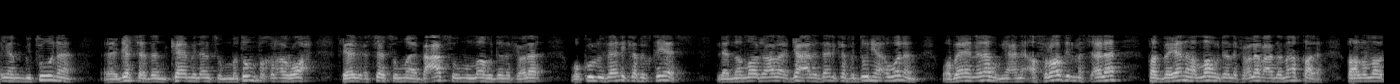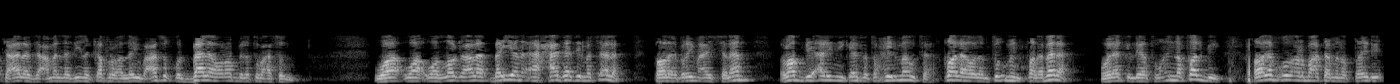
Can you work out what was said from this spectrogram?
ينبتون جسدا كاملا ثم تنفق الأرواح في هذه الأجساد ثم يبعثهم الله جل في علاء وكل ذلك بالقياس لأن الله جعل, جعل ذلك في الدنيا أولا وبيان لهم. يعني أفراد المسألة قد بينها الله جل في بعد بعدما قال قال الله تعالى زعم الذين كفروا أن لا يبعثوا قل بلى ورب لتبعثن والله تعالى بين أحد هذه المسألة. قال إبراهيم عليه السلام ربي أرني كيف تحيي الموتى. قال ولم تؤمن؟ قال بلى. ولكن ليطمئن قلبي. قال افخذ أربعة من الطير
